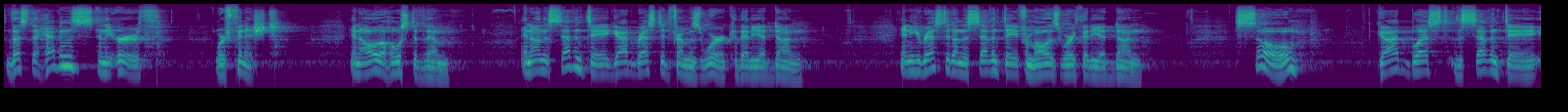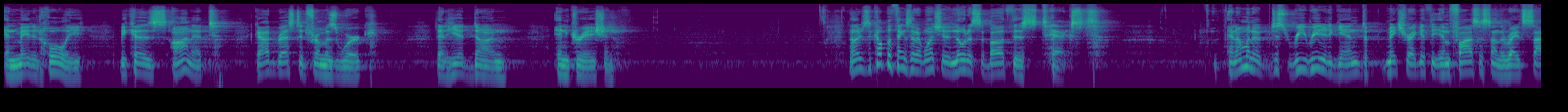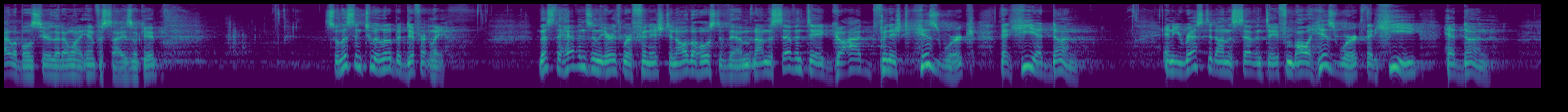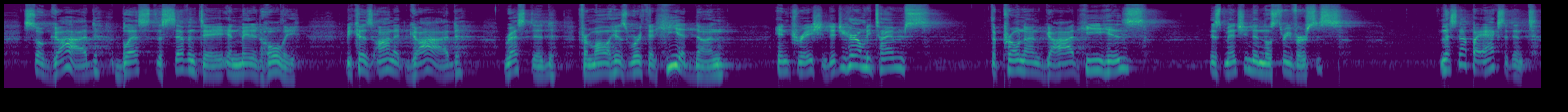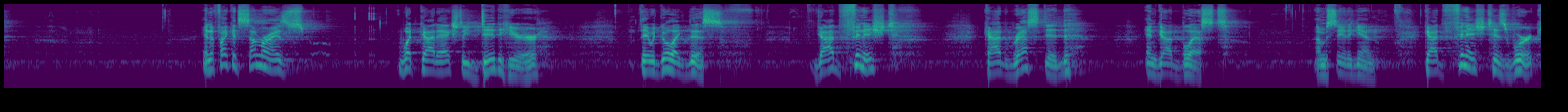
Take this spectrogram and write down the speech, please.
Thus the heavens and the earth were finished and all the host of them. And on the seventh day, God rested from his work that he had done. And he rested on the seventh day from all his work that he had done. So, God blessed the seventh day and made it holy, because on it, God rested from his work that he had done in creation. Now, there's a couple of things that I want you to notice about this text and I'm going to just reread it again to make sure I get the emphasis on the right syllables here that I want to emphasize, okay? So listen to it a little bit differently. Thus the heavens and the earth were finished, and all the host of them. And on the seventh day, God finished his work that he had done. And he rested on the seventh day from all his work that he had done. So God blessed the seventh day and made it holy, because on it God rested from all his work that he had done in creation. Did you hear how many times the pronoun God, he, his, is mentioned in those three verses? And that's not by accident. And if I could summarize what God actually did here, they would go like this God finished, God rested, and God blessed. I'm going to say it again. God finished his work,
